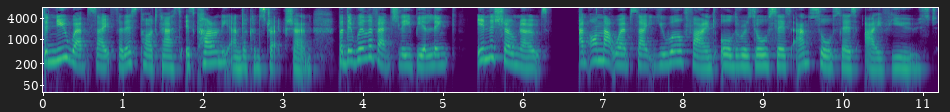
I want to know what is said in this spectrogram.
The new website for this podcast is currently under construction, but there will eventually be a link in the show notes. And on that website, you will find all the resources and sources I've used.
